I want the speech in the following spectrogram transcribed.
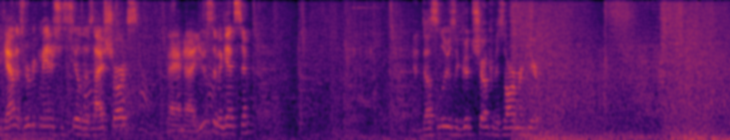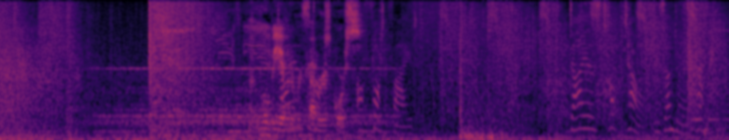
Going down as Rubik managed to steal those Ice Shards and uh, use them against him. And does lose a good chunk of his armor here. But we'll be able to recover, of course. Dire's top tower is under attack.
